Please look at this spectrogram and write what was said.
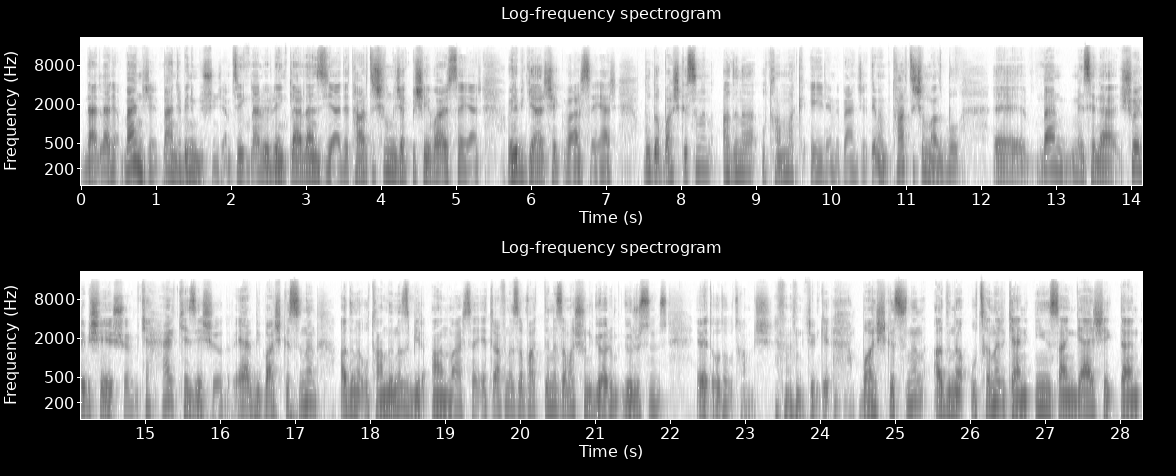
derler ya bence bence benim düşüncem zevkler ve renklerden ziyade tartışılmayacak bir şey varsa eğer öyle bir gerçek varsa eğer bu da başkasının adına utanmak eylemi bence değil mi tartışılmaz bu ee, ben mesela şöyle bir şey yaşıyorum ki herkes yaşıyordur. Eğer bir başkasının adına utandığınız bir an varsa etrafınıza baktığınız zaman şunu gör, görürsünüz. Evet o da utanmış. Çünkü başkasının adına utanırken insan gerçekten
